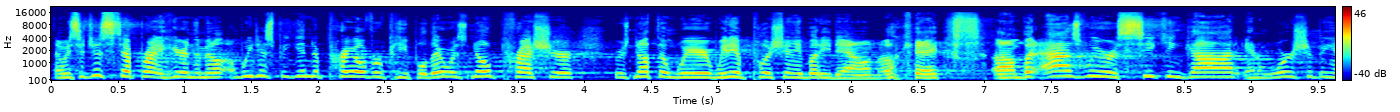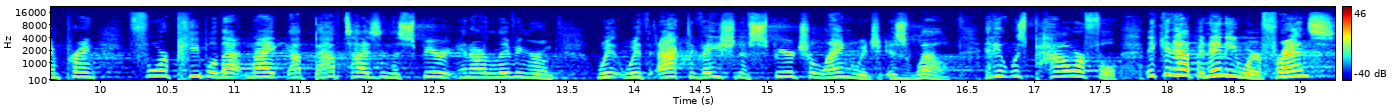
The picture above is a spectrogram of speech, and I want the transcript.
And we said, just step right here in the middle. And we just begin to pray over people. There was no pressure, there was nothing weird. We didn't push anybody down, okay? Um, but as we were seeking God and worshiping and praying, four people that night got baptized in the Spirit in our living room with, with activation of spiritual language as well. And it was powerful. It can happen anywhere, friends.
